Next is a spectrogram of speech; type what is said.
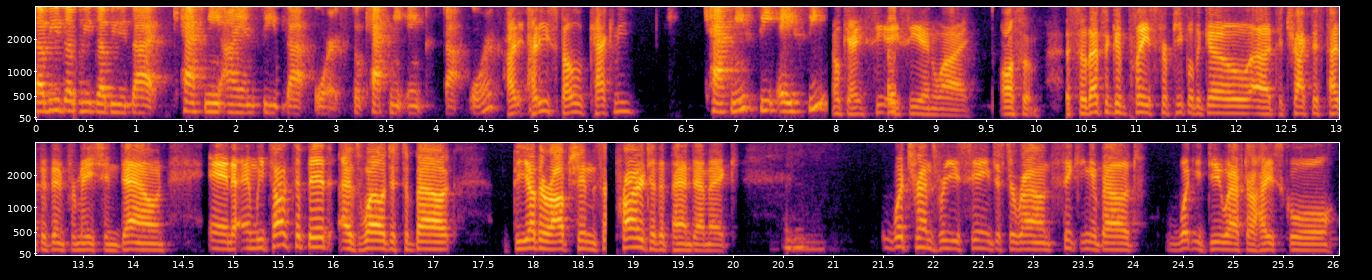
www.cacnyinc.org. So cacnyinc.org. How, how do you spell CACNY? CACNY, C A C. Okay, C A C N Y. Awesome. So that's a good place for people to go uh, to track this type of information down. And, and we talked a bit as well just about the other options prior to the pandemic. Mm-hmm. What trends were you seeing just around thinking about what you do after high school?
